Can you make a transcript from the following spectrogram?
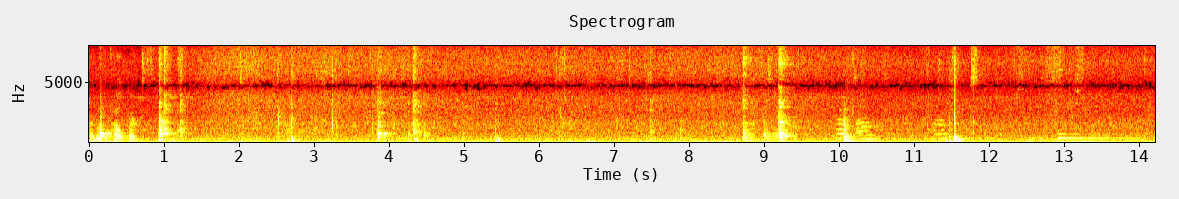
our little helper.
